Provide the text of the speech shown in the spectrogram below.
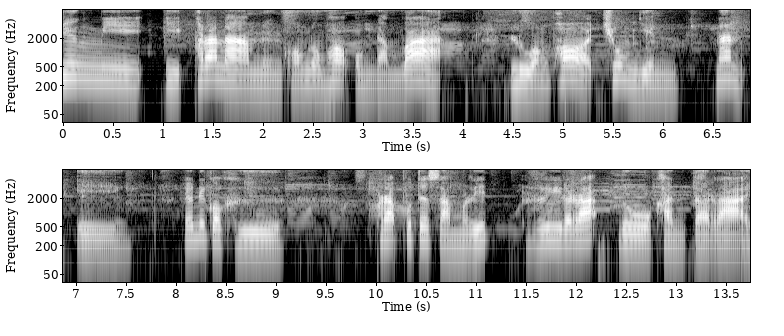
จึงมีอีกพระนามหนึ่งของหลวงพ่อองค์ดำว่า หลวงพ่อชุ่มเย็นนั่นเอง แล้วนี่ก็คือ พระพุทธสัมฤทธิ์ริระโดคันตราย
